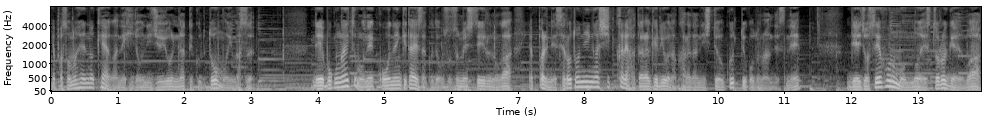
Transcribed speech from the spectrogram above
やっぱその辺のケアがね非常に重要になってくると思います。で僕がいつもね更年期対策でおすすめしているのがやっぱりねセロトニンがしっかり働けるような体にしておくっていうことなんですね。で女性ホルモンのエストロゲンは、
